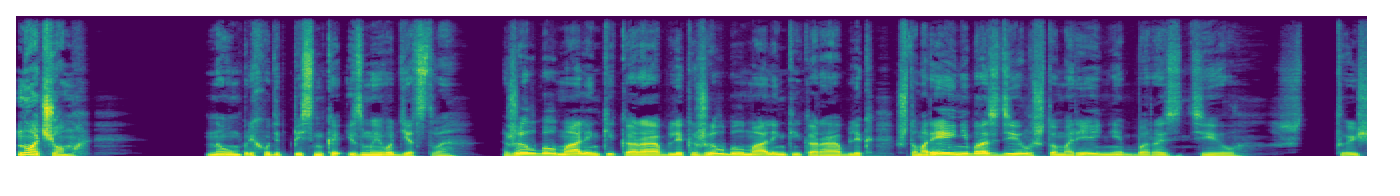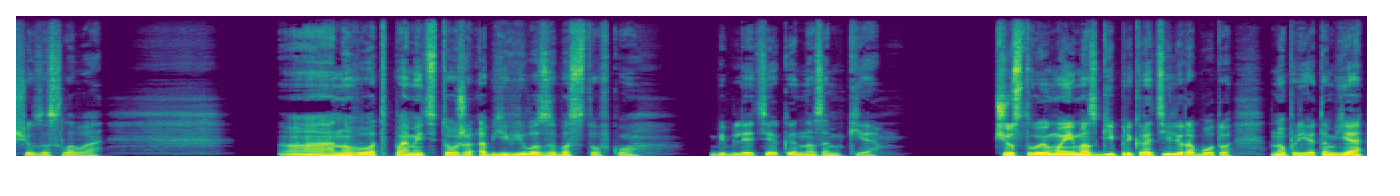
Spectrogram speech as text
Ну о чем? На ум приходит песенка из моего детства. Жил-был маленький кораблик, жил-был маленький кораблик, что морей не бороздил, что морей не бороздил. Что еще за слова? А, ну вот, память тоже объявила забастовку. Библиотека на замке. Чувствую, мои мозги прекратили работу, но при этом я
